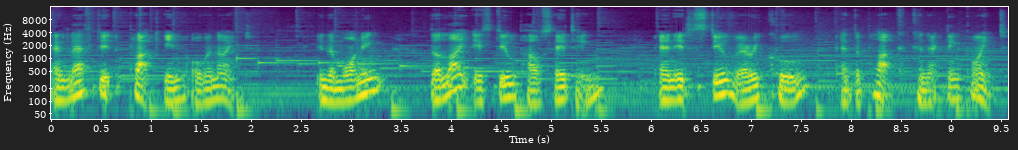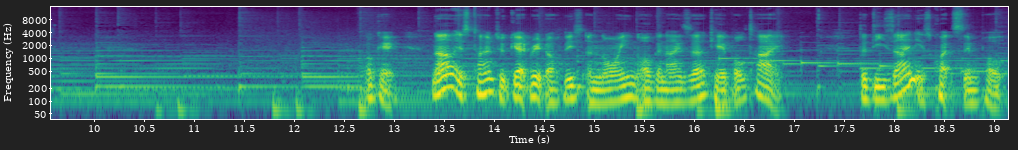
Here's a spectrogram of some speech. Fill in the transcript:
and left it plugged in overnight. In the morning, the light is still pulsating and it's still very cool at the plug connecting point. Okay, now it's time to get rid of this annoying organizer cable tie. The design is quite simple.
